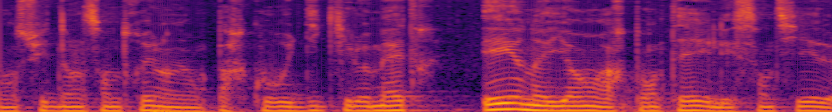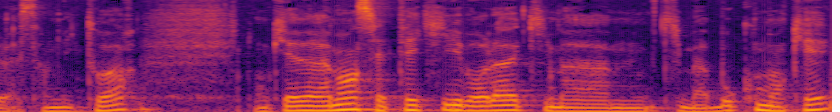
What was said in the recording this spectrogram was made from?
ensuite dans le centre-ville en ayant parcouru 10 km et en ayant arpenté les sentiers de la Sainte-Victoire. Donc il y avait vraiment cet équilibre-là qui m'a, beaucoup manqué.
